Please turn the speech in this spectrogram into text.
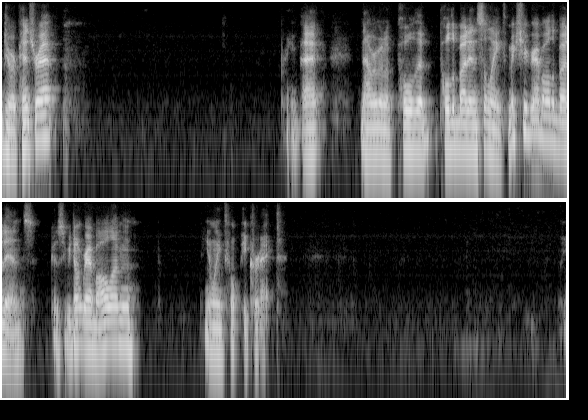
Do our pinch wrap. Bring it back. Now we're going to pull the pull the butt ends to length. Make sure you grab all the butt ends because if you don't grab all of them, Your length won't be correct. A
